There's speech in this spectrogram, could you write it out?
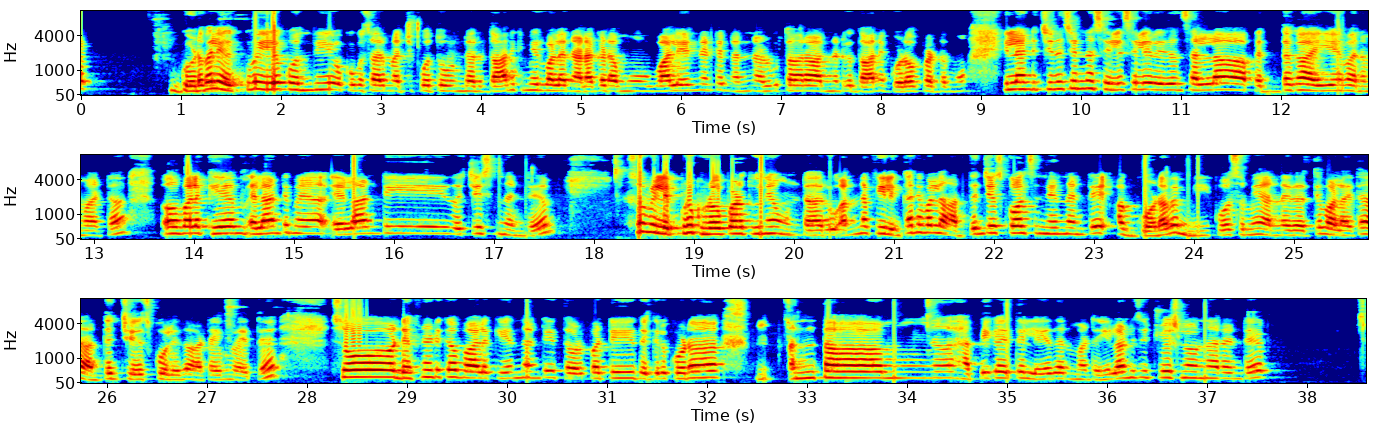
గొడవలు ఎక్కువయ్యే కొంది ఒక్కొక్కసారి మర్చిపోతూ ఉంటారు. దానికి మీరు వాళ్ళని అడగడము వాళ్ళు ఏంటంటే నన్ను అడుగుతారా అన్నట్టుగా దానికి గొడవ పడడము. ఇలాంటి చిన్న చిన్న సిలి సిలి రీజన్స్ అలా పెద్దగా అయ్యేవన్నమాట. వాళ్ళకి ఏం ఎలాంటి ఎలాంటి వచ్చేసిందంటే సో వీళ్ళు ఎప్పుడు గొడవ పడుతూనే ఉంటారు అన్న ఫీలింగ్ కానీ వాళ్ళు అర్థం చేసుకోవాల్సింది ఏంటంటే ఆ గొడవ మీకోసమే అన్నది అయితే వాళ్ళైతే అర్థం చేసుకోలేదు ఆ టైంలో అయితే సో డెఫినెట్‌గా వాళ్ళకి ఏంటంటే థర్డ్ పార్టీ దగ్గర కూడా అంత హ్యాపీగా అయితే లేదనమాట. ఎలాంటి సిచ్యువేషన్‌లో ఉన్నారంటే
